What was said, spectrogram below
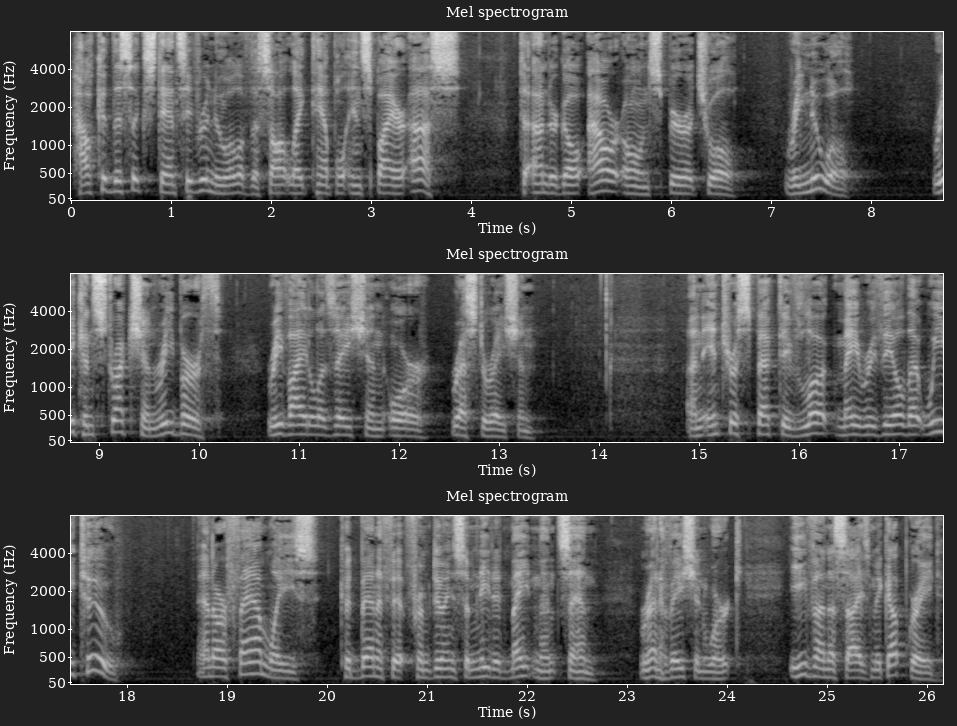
how could this extensive renewal of the Salt Lake Temple inspire us to undergo our own spiritual renewal, reconstruction, rebirth, revitalization, or restoration? An introspective look may reveal that we too and our families could benefit from doing some needed maintenance and renovation work, even a seismic upgrade.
